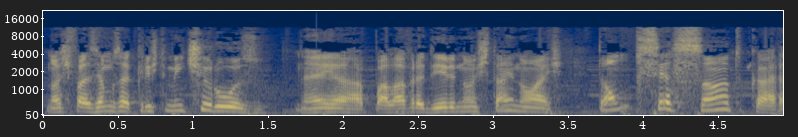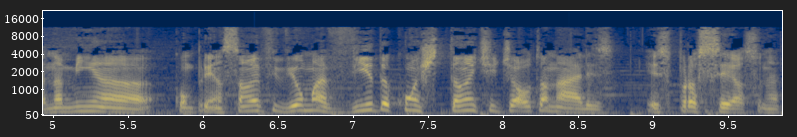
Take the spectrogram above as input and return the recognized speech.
nós fazemos a Cristo mentiroso. Né? A palavra dele não está em nós. Então, ser santo, cara, na minha compreensão, é viver uma vida constante de autoanálise esse processo, né?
